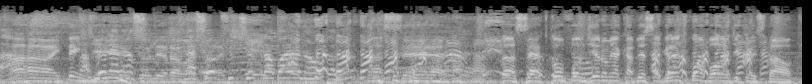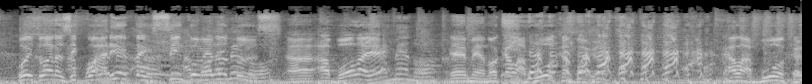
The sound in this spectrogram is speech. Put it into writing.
Ah, Tá entendi, vendo? Não é só- Julie não é só que sem trabalhar não, tá vendo? Tá certo, tá certo. Confundiram minha cabeça grande com a bola de cristal. 8 horas e bola é menor. 45 A bola é minutos. A, a bola é? É menor. É menor. Cala a boca, Pagão. Cala a boca.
